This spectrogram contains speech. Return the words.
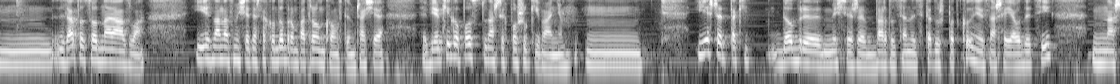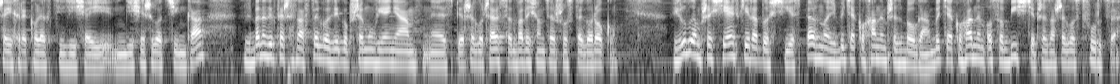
mm, za to, co odnalazła. I jest dla nas, myślę, też taką dobrą patronką w tym czasie Wielkiego Postu naszych poszukiwań. Mm, I jeszcze taki dobry, myślę, że bardzo cenny cytat już pod koniec naszej audycji, naszej rekolekcji dzisiaj, dzisiejszego odcinka z Benedykta XVI, z jego przemówienia e, z 1 czerwca 2006 roku. Źródłem chrześcijańskiej radości jest pewność bycia kochanym przez Boga, bycia kochanym osobiście przez naszego Stwórcę,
